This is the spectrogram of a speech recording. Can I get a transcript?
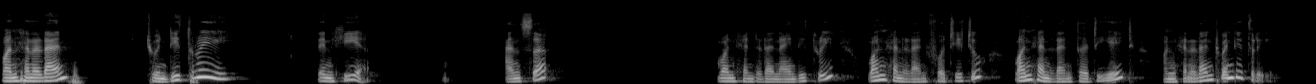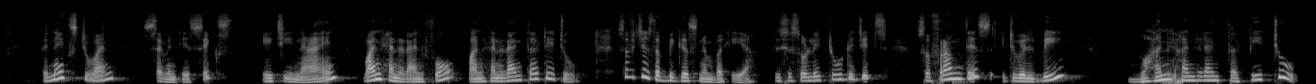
123. Then here, answer 193, 142, 138, 123. The next one, 76, 89, 104, 132. So which is the biggest number here? This is only two digits. So from this, it will be 132.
